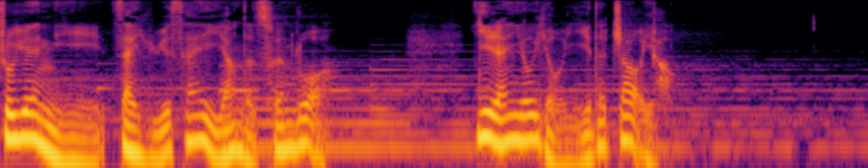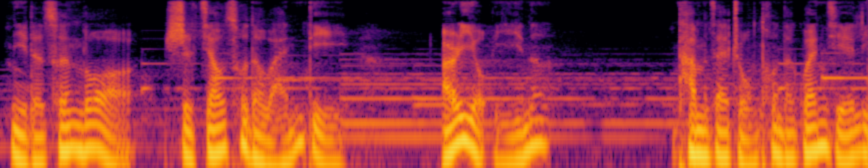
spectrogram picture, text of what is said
祝愿你在鱼鳃一样的村落，依然有友谊的照耀。你的村落是交错的碗底，而友谊呢？他们在肿痛的关节里，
